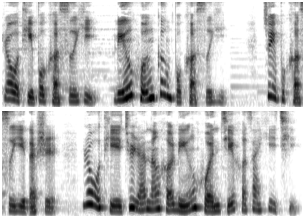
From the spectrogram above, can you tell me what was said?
肉体不可思议，灵魂更不可思议。最不可思议的是，肉体居然能和灵魂结合在一起。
